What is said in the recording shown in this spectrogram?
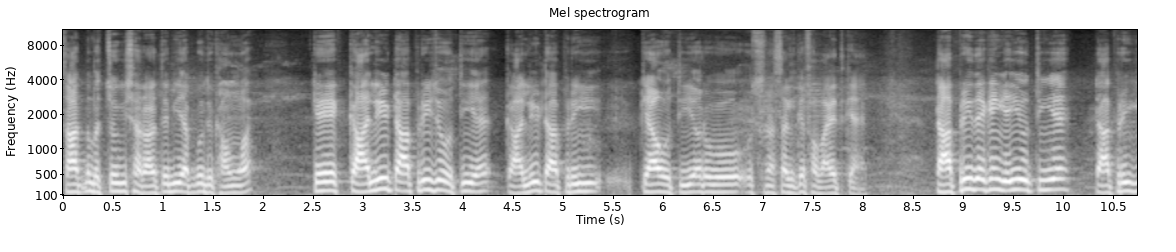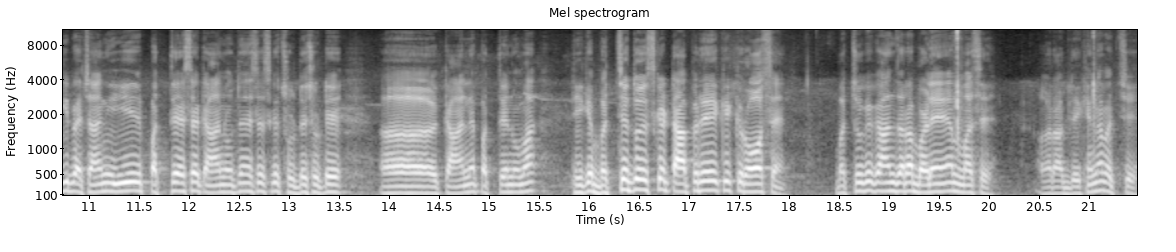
साथ में बच्चों की शरारतें भी आपको दिखाऊँगा कि काली टापरी जो होती है, काली टापरी क्या होती है और वो उस नस्ल के फ़वाद क्या हैं। टापरी देखें, यही होती है। टापरी की पहचान ये पत्ते ऐसे कान होते हैं, ऐसे इसके छोटे छोटे कान हैं, पत्ते नुमा। ठीक है, बच्चे तो इसके टापरे के क्रॉस हैं। बच्चों के कान ज़रा बड़े हैं, अम्मा से। अगर आप देखें ना बच्चे।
